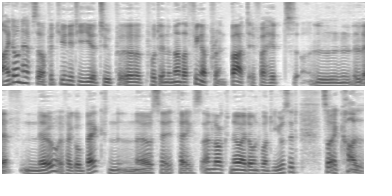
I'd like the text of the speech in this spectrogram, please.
I don't have the opportunity here to uh, put in another fingerprint, but if I hit left, no, if I go back, no, say face unlock, no, I don't want to use it. So I call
